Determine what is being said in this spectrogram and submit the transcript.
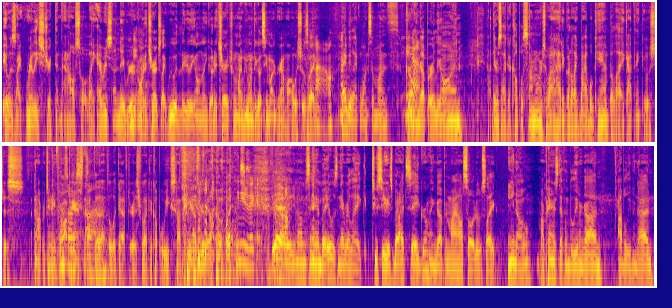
it was like really strict in the household. Like every Sunday we were Yeah. going to church. Like we would literally only go to church when like we went to go see my grandma, which was like Oh. maybe like once a month. Growing Yeah. up early on, uh, there was like a couple summers where I had to go to like Bible camp, but like I think it was just an opportunity for That's my parents not to have to look after us for like a couple weeks. I think that's really all it was. We need a vacation. Yeah, you know what I'm saying? But it was never like too serious. But I'd say growing up in my household, it was like, you know, my parents definitely believe in God. I believe in God.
